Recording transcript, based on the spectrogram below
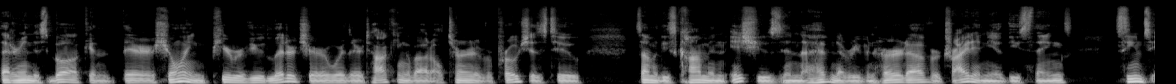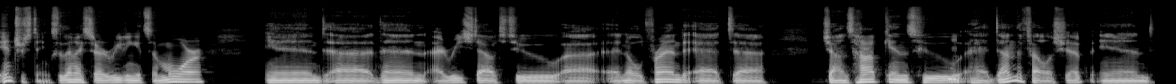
that are in this book and they're showing peer reviewed literature where they're talking about alternative approaches to some of these common issues and I have never even heard of or tried any of these things seems interesting so then I started reading it some more and uh, then I reached out to uh, an old friend at uh, Johns Hopkins who mm-hmm. had done the fellowship and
